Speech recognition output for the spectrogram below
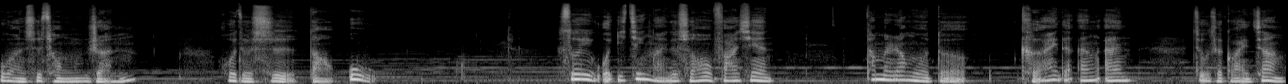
不管是从人，或者是到物，所以我一进来的时候，发现他们让我的可爱的安安拄着拐杖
